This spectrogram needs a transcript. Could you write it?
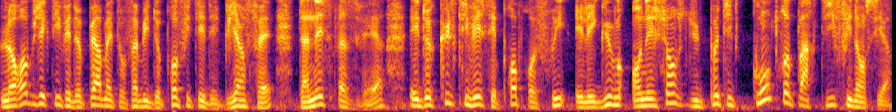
Leur objectif est de permettre aux familles de profiter des bienfaits d'un espace vert et de cultiver ses propres fruits et légumes en échange d'une petite contrepartie financière.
